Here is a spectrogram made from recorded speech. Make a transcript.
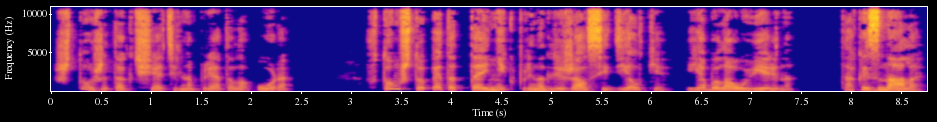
что же так тщательно прятала Ора. В том, что этот тайник принадлежал сиделке, я была уверена. Так и знала,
